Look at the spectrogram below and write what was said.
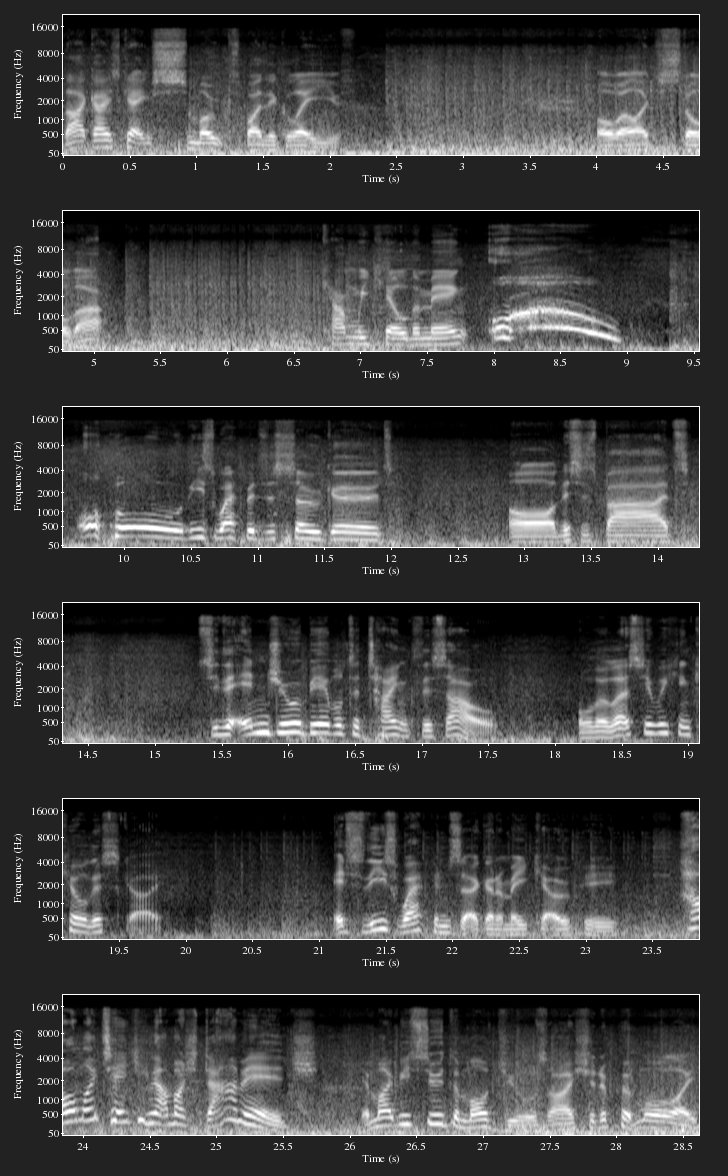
That guy's getting smoked by the glaive. Oh well, I just stole that. Can we kill the Ming? Oh! Oh, these weapons are so good. Oh, this is bad. See, the Indra would be able to tank this out. Although, let's see if we can kill this guy. It's these weapons that are going to make it OP. How am I taking that much damage? It might be through the modules. I should have put more, like...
